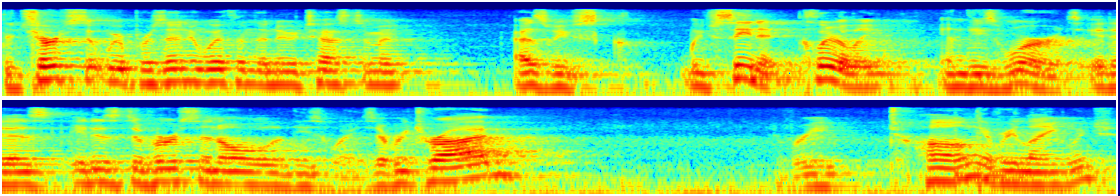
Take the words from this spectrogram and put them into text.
The church that we're presented with in the New Testament, as we've we've seen it clearly in these words, it is it is diverse in all of these ways. Every tribe, every tongue, every language,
